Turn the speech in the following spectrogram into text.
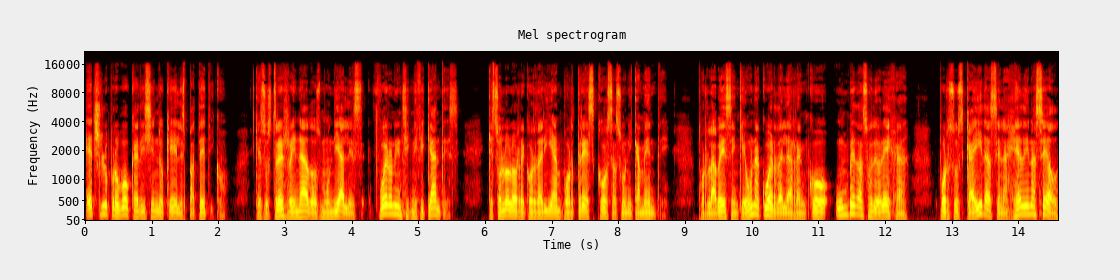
Edge lo provoca diciendo que él es patético, que sus tres reinados mundiales fueron insignificantes, que solo lo recordarían por tres cosas únicamente, por la vez en que una cuerda le arrancó un pedazo de oreja, por sus caídas en la Hell in a Cell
